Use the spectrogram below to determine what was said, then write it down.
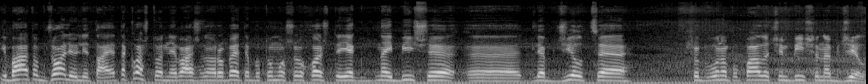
і багато бджолів літає, також то не бажано робити, бо тому що ви хочете як найбільше е, для бджіл це, щоб воно попало чим більше на бджіл.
